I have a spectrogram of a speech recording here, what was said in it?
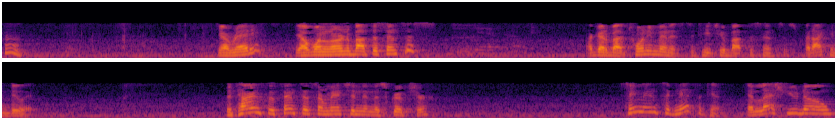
Hmm. Y'all ready? Y'all want to learn about the census? I've got about 20 minutes to teach you about the census, but I can do it. The times the census are mentioned in the scripture seem insignificant unless you know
